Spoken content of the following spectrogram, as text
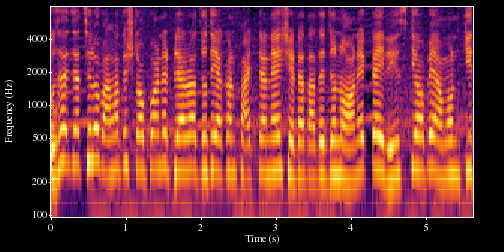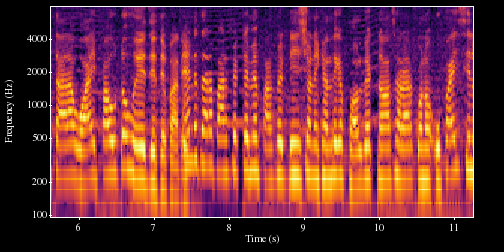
বোঝাই যাচ্ছিল বাংলাদেশ টপ ওয়ানের প্লেয়াররা যদি এখন ফাইটটা নেয় সেটা তাদের জন্য অনেকটাই রিস্কি হবে এমনকি তারা ওয়াইপ আউটও হয়ে যেতে পারে। এন্ড তারা পারফেক্ট টাইমে পারফেক্ট ডিসিশন এখান থেকে ফল ব্যাক নেওয়া ছাড়া আর কোনো উপায় ছিল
